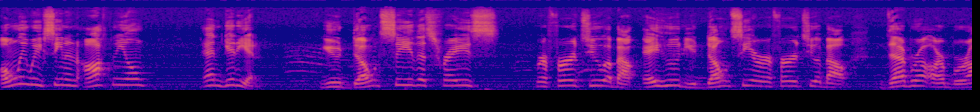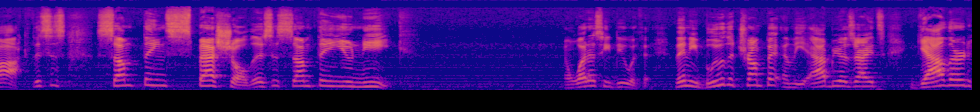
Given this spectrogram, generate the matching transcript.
only we've seen in Othniel and Gideon. You don't see this phrase referred to about Ehud. You don't see it referred to about Deborah or Barak. This is something special. This is something unique. And what does he do with it? Then he blew the trumpet, and the Abiezrites gathered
